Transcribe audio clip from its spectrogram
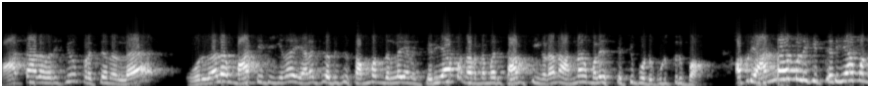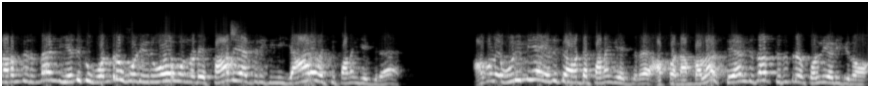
மாட்டாத வரைக்கும் பிரச்சனை இல்ல. ஒருவேளை மாட்டிட்டீங்கன்னா எனக்கு அதுக்கு சம்பந்தம் இல்ல. எனக்கு தெரியாம நடந்த மாதிரி காமிச்சீங்கடான்னு அண்ணாமலை ஸ்கெட்ச் போட்டு கொடுத்துருப்பான். அப்படி அண்ணாமலைக்கு தெரியாம நடந்திருந்தா நீ எதுக்கு ஒன்றரை கோடி ரூபாய் உன்னுடைய பாத யாத்திரைக்கு நீ யாரை வச்சு பணம் கேட்கிற அவ்வளவு உரிமையா எதுக்கு அவன்கிட்ட பணம் கேட்கிற அப்ப நம்ம எல்லாம் சேர்ந்துதான் திருடுற கொள்ளை அடிக்கிறோம்.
